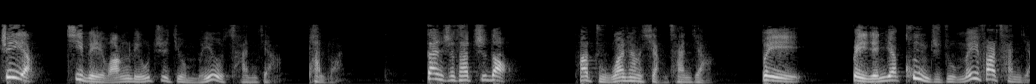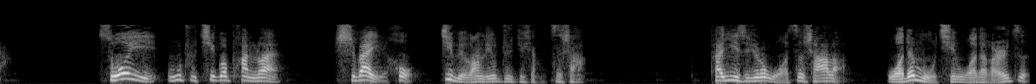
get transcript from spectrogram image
这样济北王刘志就没有参加叛乱，但是他知道他主观上想参加，被被人家控制住，没法参加。所以，吴楚七国叛乱失败以后，济北王刘志就想自杀。他意思就是我自杀了，我的母亲、我的儿子、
